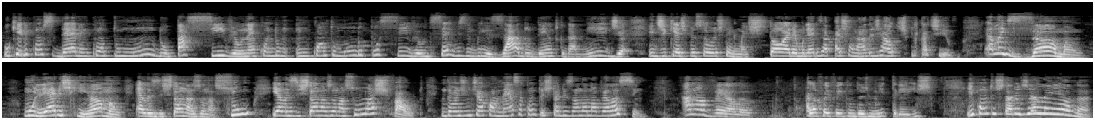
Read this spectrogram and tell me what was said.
O que ele considera enquanto mundo passível, né? Quando, enquanto mundo possível de ser visibilizado dentro da mídia e de que as pessoas têm uma história, mulheres apaixonadas de autoexplicativo. Elas amam Mulheres que amam, elas estão na Zona Sul e elas estão na Zona Sul no asfalto. Então a gente já começa contextualizando a novela assim. A novela ela foi feita em 2003 e conta a história de Helena.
